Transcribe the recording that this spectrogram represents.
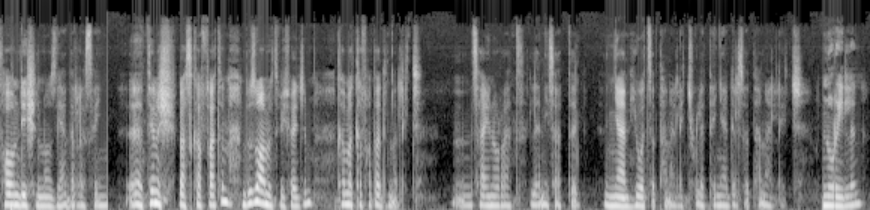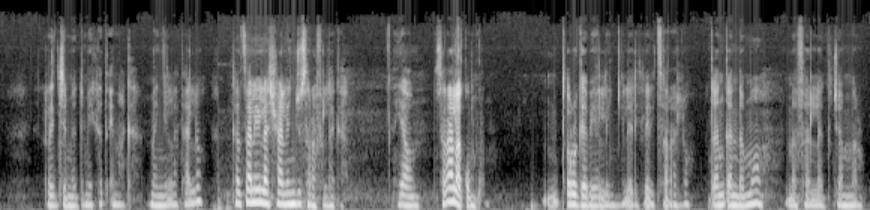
ፋውንዴሽን ነው እዚህ ያደረሰኝ። ትንሽ ባስከፋትም ብዙ አመት ቢፈጅም ከመከፋት አድናለች። ሳይኖራት ለእኔ ሳትል እኛን ህይወት ሰጥታናለች። ሁለተኛ እድል ሰጥታናለች። ኑሪልን ረጅም እድሜ ከጤና ጋር መኝለታለሁ። ከዛ ሌላ ቻሌንጁ ስራ ፍለጋ ያውን ስራ አላቆምኩም። ጥሩ ገቢ ያለኝ ሌሊት ሌሊት ሰራለሁ። ቀን ቀን ደግሞ መፈለግ ጀመርኩ።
